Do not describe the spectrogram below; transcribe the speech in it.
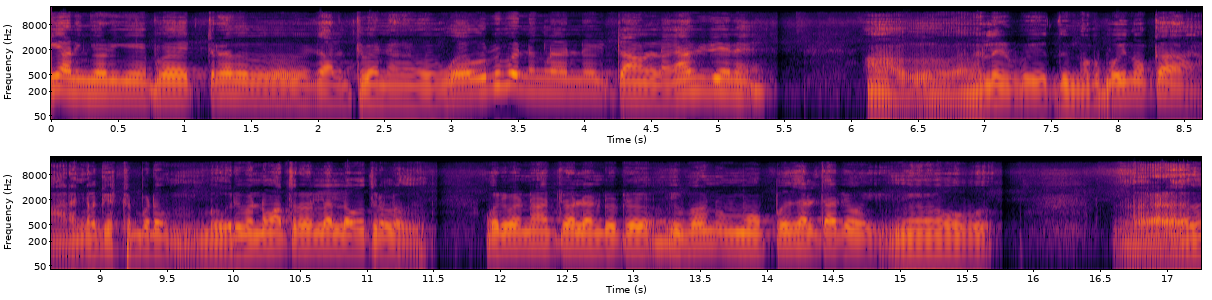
ഈ അണിഞ്ഞൊരുങ്ങി ഇപ്പോൾ എത്ര കാലത്ത് പെണ്ണാണ്? ഒരു പെണ്ണുങ്ങൾ തന്നെ ഇഷ്ടമാണല്ലോ ഞാൻ ചെയ്യണേ? ആ അത് അതല്ല ഇത് നമുക്ക് പോയി നോക്കാം. ആരെങ്കിലൊക്കെ ഇഷ്ടപ്പെടും. ഒരു പെണ്ണ് മാത്രമല്ല ലോകത്തിലുള്ളത്. ഒരു പെണ്ണ് മാത്രമല്ല കണ്ടിട്ട് ഇപ്പം മുപ്പത് സ്ഥലത്തായിട്ട് പോയി അത്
